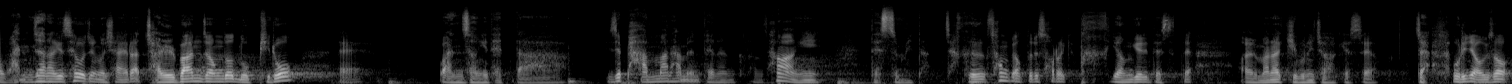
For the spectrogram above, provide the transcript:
완전하게 세워진 것이 아니라 절반 정도 높이로 예, 완성이 됐다. 이제 반만 하면 되는 그런 상황이 됐습니다. 자, 그 성벽들이 서로 이렇게 다 연결이 됐을 때 얼마나 기분이 좋았겠어요. 자, 우리는 여기서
